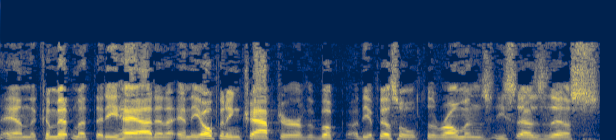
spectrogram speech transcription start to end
and the commitment that he had. And in the opening chapter of the book, of the epistle to the Romans, he says this.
